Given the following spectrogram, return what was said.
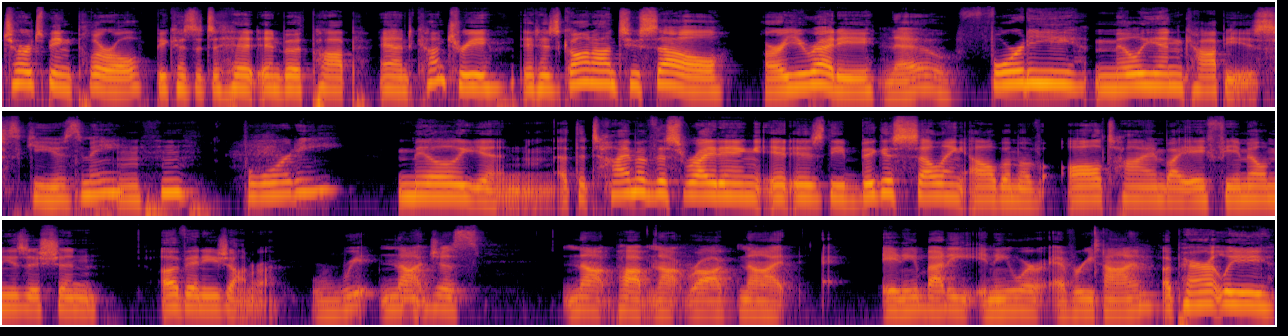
charts being plural because it's a hit in both pop and country, it has gone on to sell, are you ready? No. 40 million copies. Excuse me? Mm-hmm. 40? million. At the time of this writing, it is the biggest selling album of all time by a female musician of any genre. Re- not just not pop, not rock, not anybody anywhere every time. Apparently,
